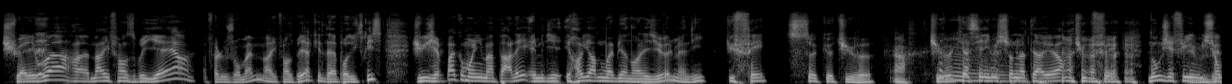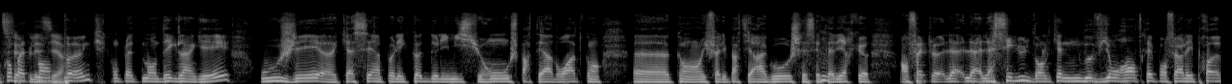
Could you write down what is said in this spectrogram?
je suis allé voir euh, Marie-France Brière, enfin, le jour même, Marie-France Brière, qui était la productrice. Je lui dis, je sais pas comment il m'a parlé. Elle me dit, regarde-moi bien dans les yeux. Elle m'a dit, tu fais ce que tu veux. Ah. Tu veux casser l'émission de l'intérieur, tu le fais. Donc, j'ai fait Et une émission complètement plaisir. punk, complètement déglinguée, où j'ai euh, cassé un peu les codes de l'émission, où je partais à droite quand, euh, quand il fallait partir à gauche. C'est-à-dire que, en fait, la- la cellule dans laquelle nous devions rentrer pour faire l'épreuve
